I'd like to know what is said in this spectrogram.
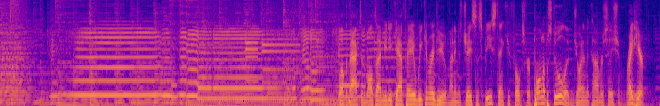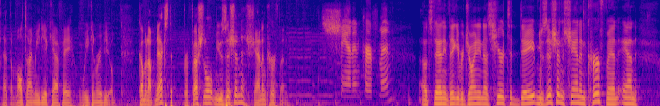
Welcome back to the Multimedia Cafe Week in Review. My name is Jason Spiess. Thank you, folks, for pulling up a stool and joining the conversation right here at the Multimedia Cafe Week in Review. Coming up next, professional musician Shannon Curfman. Shannon Curfman. Outstanding. Thank you for joining us here today. Musician Shannon Curfman. And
